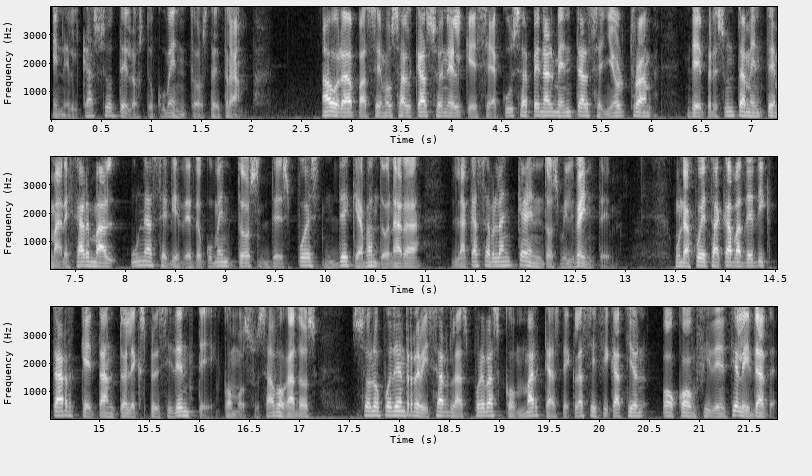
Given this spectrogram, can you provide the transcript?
en el caso de los documentos de Trump. Ahora pasemos al caso en el que se acusa penalmente al señor Trump de presuntamente manejar mal una serie de documentos después de que abandonara la Casa Blanca en 2020. Una juez acaba de dictar que tanto el expresidente como sus abogados solo pueden revisar las pruebas con marcas de clasificación o confidencialidad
